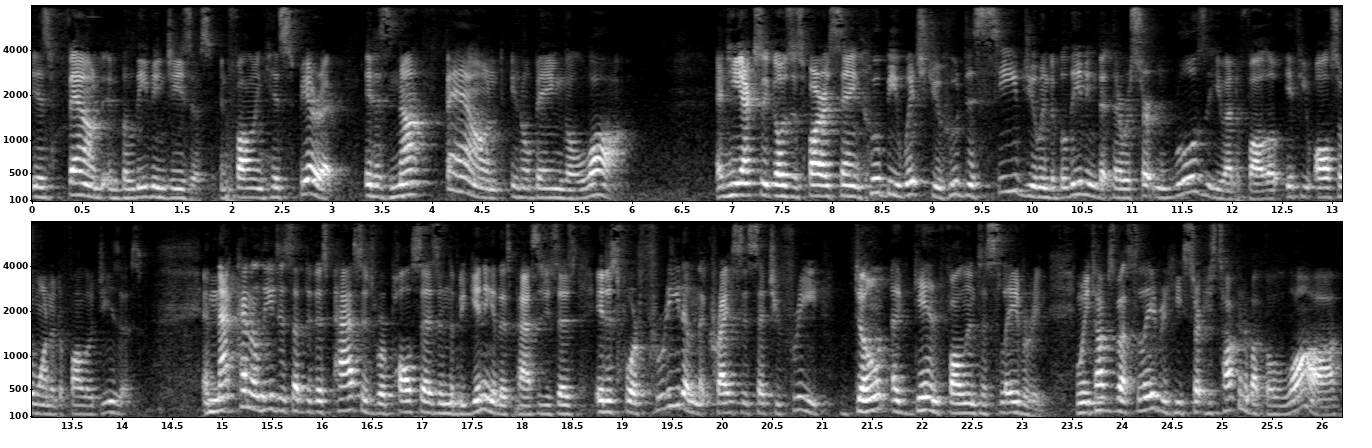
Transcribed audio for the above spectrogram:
is found in believing Jesus and following his spirit. It is not found in obeying the law. And he actually goes as far as saying, Who bewitched you? Who deceived you into believing that there were certain rules that you had to follow if you also wanted to follow Jesus? And that kind of leads us up to this passage where Paul says in the beginning of this passage, he says, It is for freedom that Christ has set you free. Don't again fall into slavery. And when he talks about slavery, he start, he's talking about the law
